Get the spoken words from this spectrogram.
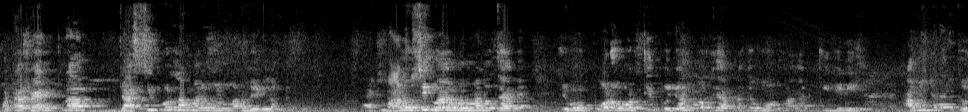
কটা ফ্যান ক্লাব জার্সি করলাম মানে মোহনবাগান হয়ে গেলাম। না মানসিকভাবে মনমান হতে হবে এবং পরবর্তী প্রজন্মকে আপনাকে মোহনবাগান কি জিনিস? আমি জানেন তো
